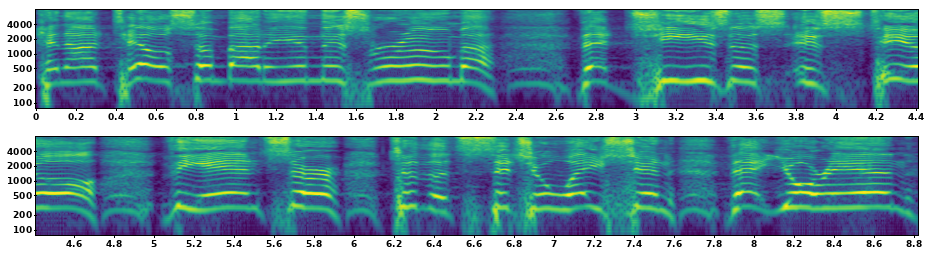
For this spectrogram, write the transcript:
Can I tell somebody in this room that Jesus is still the answer to the situation that you're in?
